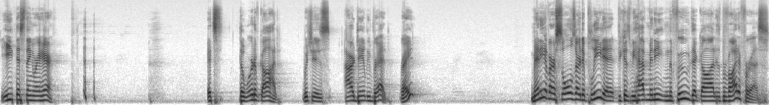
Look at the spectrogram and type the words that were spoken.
You eat this thing right here. It's the Word of God, which is our daily bread, right? Many of our souls are depleted because we haven't been eating the food that God has provided for us.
